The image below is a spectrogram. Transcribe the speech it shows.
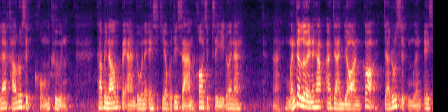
และเขารู้สึกขมขื่นถ้าพี่น้องไปอ่านดูในเอเสเคียวบทที่ 3 ข้อ 14 ด้วยนะะเหมือนกันเลยนะครับ อาจารย์ยอนก็จะรู้สึกเหมือนเอเส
